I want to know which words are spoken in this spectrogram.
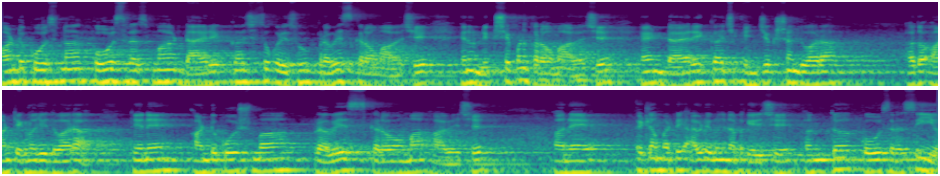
અંડકોષના કોષ રસમાં ડાયરેક્ટ જ શું કરીશું? પ્રવેશ કરવામાં આવે છે. એનું નિક્ષેપણ કરવામાં આવે છે. એન્ડ ડાયરેક્ટ જ ઇન્જેક્શન દ્વારા અથવા અન ટેકનોલોજી દ્વારા તેને અંડકોષમાં પ્રવેશ કરવામાં આવે છે. અને એટલા માટે આવી ટેકનોલોજીને આપણે કહીએ છીએ અંતકોષ રસીય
